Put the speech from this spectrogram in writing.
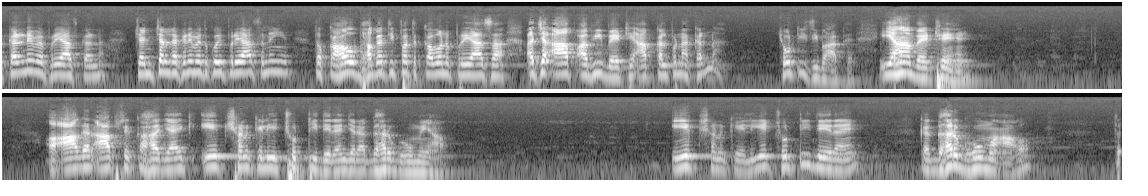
करने में प्रयास करना। चंचल रखने में तो कोई प्रयास नहीं है। तो कहो भगति पथ कवन प्रयासा। अच्छा आप अभी बैठे आप कल्पना करना। छोटी सी बात है, यहाँ बैठे हैं। और अगर आपसे कहा जाए कि एक क्षण के लिए छुट्टी दे रहे हैं, जरा घर घूमे आओ। एक क्षण के लिए छुट्टी दे रहे हैं कि घर घूम आओ। तो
